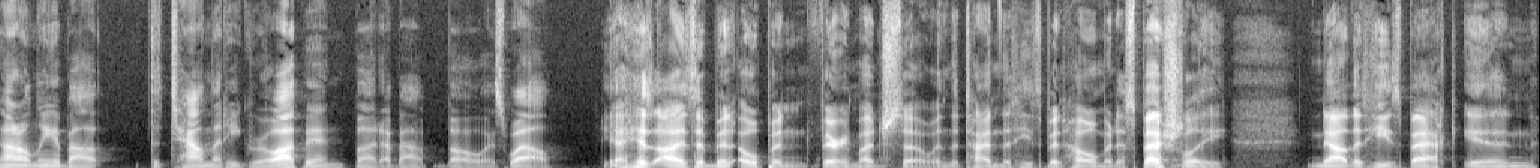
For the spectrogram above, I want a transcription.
not only about the town that he grew up in, but about Bo as well. Yeah, his eyes have been open very much so in the time that he's been home, and especially now that he's back in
